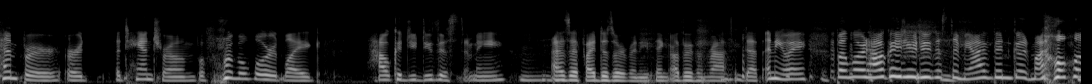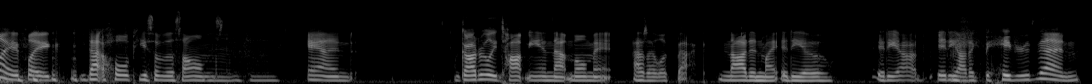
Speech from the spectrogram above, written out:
temper or a tantrum before the Lord, like, how could you do this to me? Mm-hmm. As if I deserve anything other than wrath and death. Anyway, but Lord, how could you do this to me? I've been good my whole life. Like that whole piece of the Psalms. Mm-hmm. And God really taught me in that moment as I look back, not in my idio, idiot, idiotic behavior then,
